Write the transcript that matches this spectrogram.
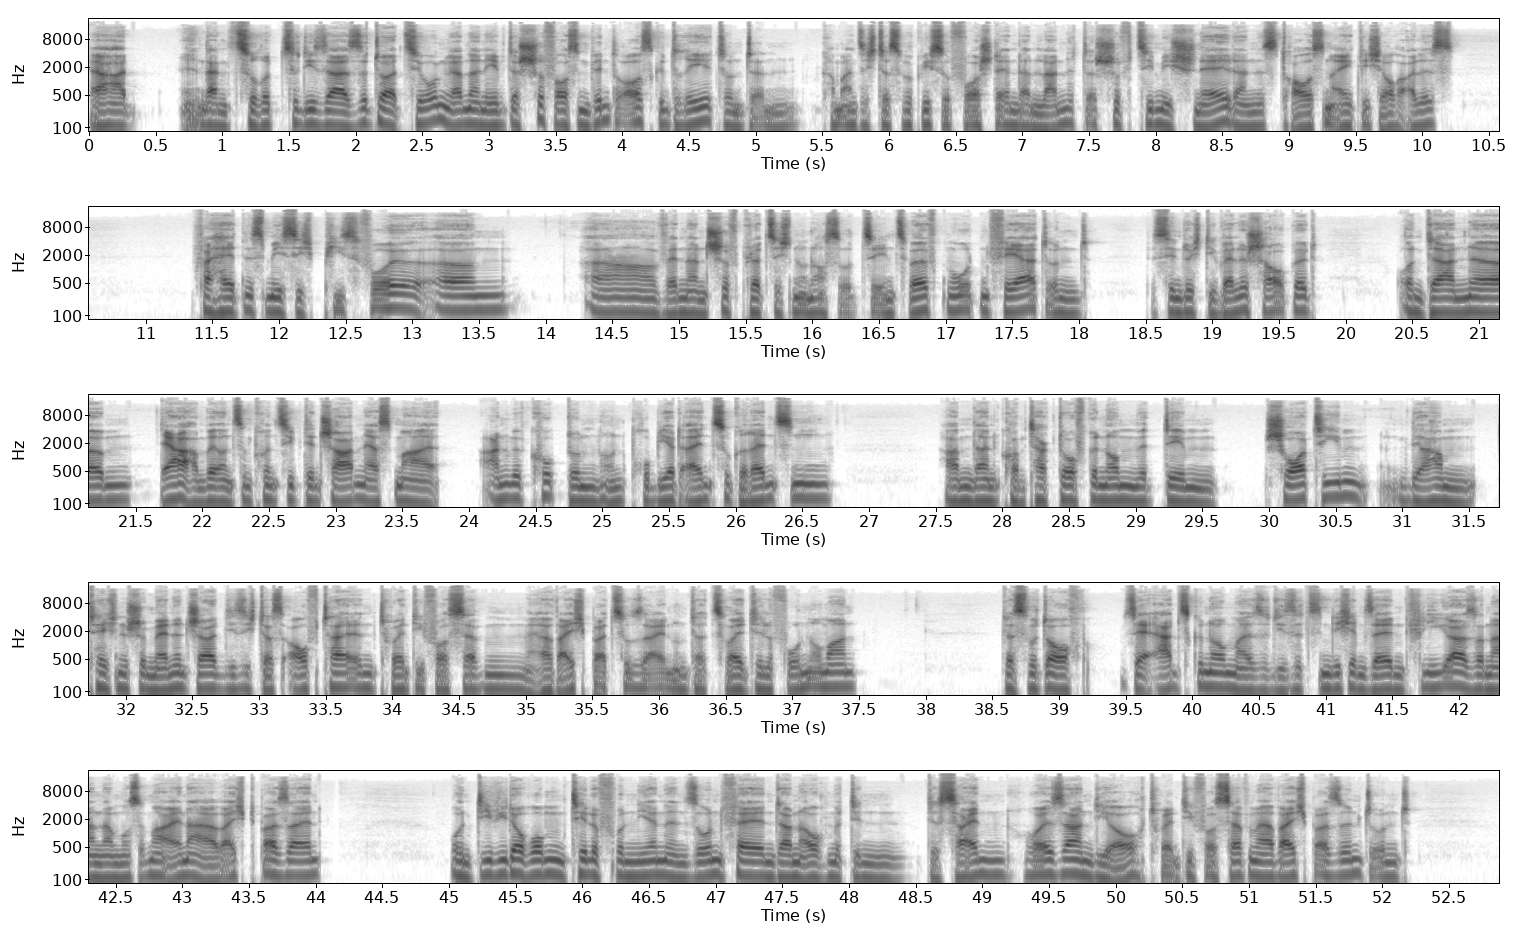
ja, dann zurück zu dieser Situation. Wir haben dann eben das Schiff aus dem Wind rausgedreht und dann kann man sich das wirklich so vorstellen. Dann landet das Schiff ziemlich schnell. Dann ist draußen eigentlich auch alles verhältnismäßig peaceful. Ähm, äh, wenn dann ein Schiff plötzlich nur noch so 10, 12 Knoten fährt und ein bisschen durch die Welle schaukelt. Und dann, ähm, ja, haben wir uns im Prinzip den Schaden erstmal angeguckt und, und probiert einzugrenzen. Haben dann Kontakt aufgenommen mit dem Shore-Team. Wir haben technische Manager, die sich das aufteilen, 24-7 erreichbar zu sein unter zwei Telefonnummern. Das wird auch sehr ernst genommen. Also die sitzen nicht im selben Flieger, sondern da muss immer einer erreichbar sein. Und die wiederum telefonieren in so Fällen dann auch mit den Designhäusern, die auch 24-7 erreichbar sind. Und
